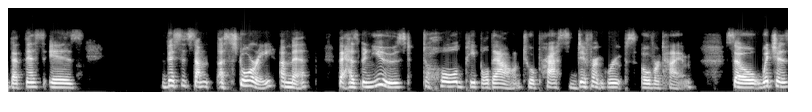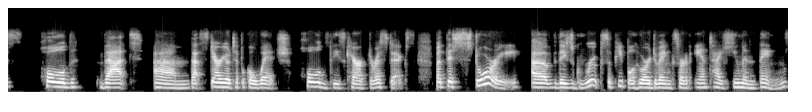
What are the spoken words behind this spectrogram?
that this is this is some a story a myth that has been used to hold people down to oppress different groups over time. So witches hold that um, that stereotypical witch holds these characteristics but this story of these groups of people who are doing sort of anti-human things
